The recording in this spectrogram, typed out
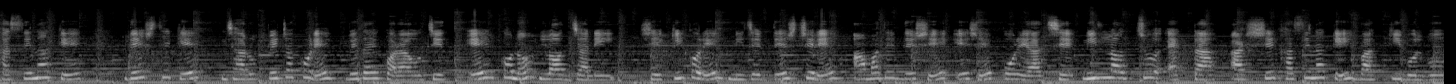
হাসিনাকে দেশ থেকে ঝাড়ু পেটা করে বিদায় করা উচিত। এর কোনো লজ্জা নেই। সে কি করে নিজের দেশ ছেড়ে আমাদের দেশে এসে পড়ে আছে? নির্লজ্জ একটা। আর শেখ হাসিনাকেই বা কি বলব?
